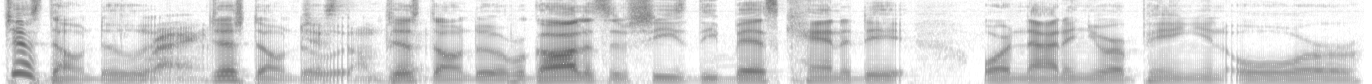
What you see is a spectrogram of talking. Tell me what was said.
Just don't do it. Right. Just don't do Just it. Don't do Just it. don't do it. Regardless if she's the best candidate or not, in your opinion, or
